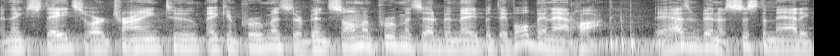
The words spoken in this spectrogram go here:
I think states are trying to make improvements. There have been some improvements that have been made, but they've all been ad hoc. There hasn't been a systematic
